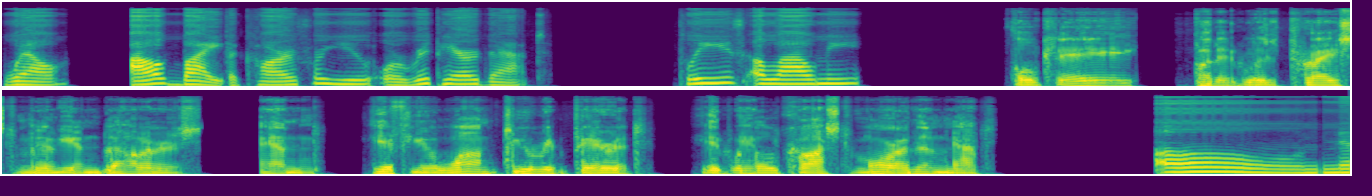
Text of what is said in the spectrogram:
Well, I'll buy the car for you or repair that. Please allow me. Okay, but it was priced million dollars, and if you want to repair it, it will cost more than that. Oh no.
